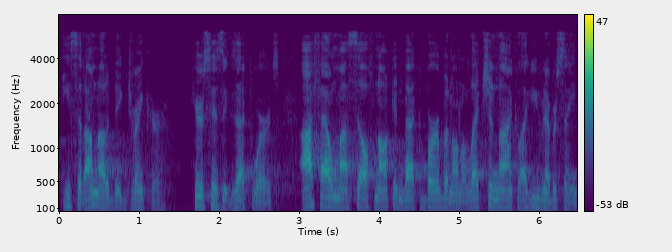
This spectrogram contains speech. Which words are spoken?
He said, I'm not a big drinker. Here's his exact words I found myself knocking back bourbon on election night like you've never seen.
